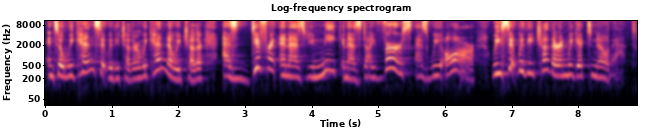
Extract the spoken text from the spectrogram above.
And so we can sit with each other and we can know each other as different and as unique and as diverse as we are. We sit with each other and we get to know that.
